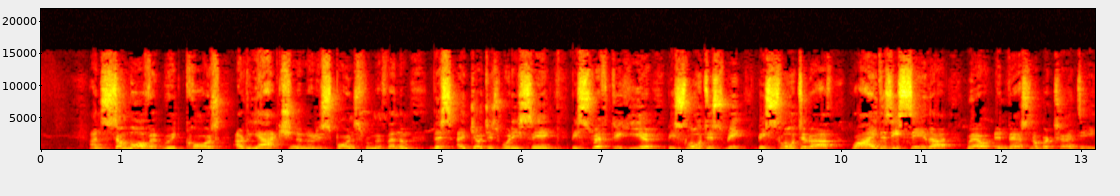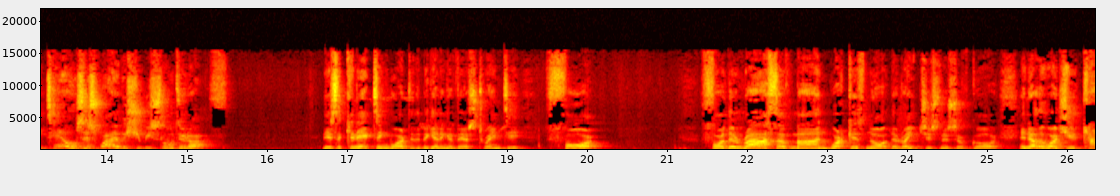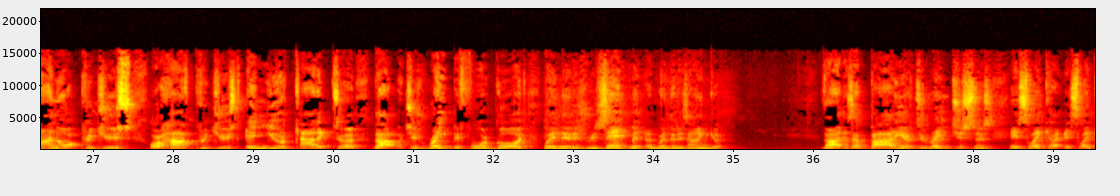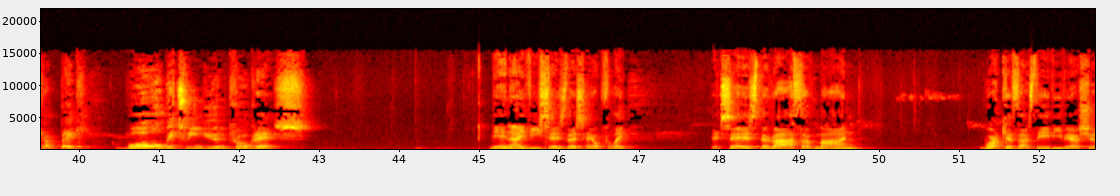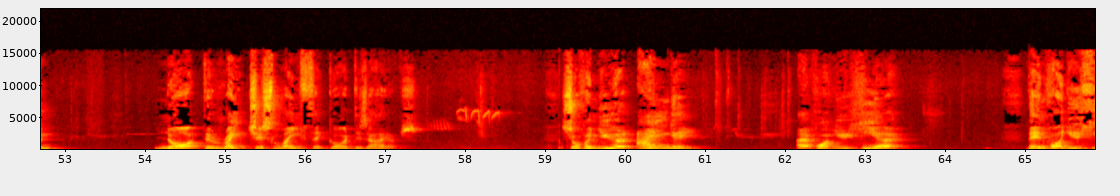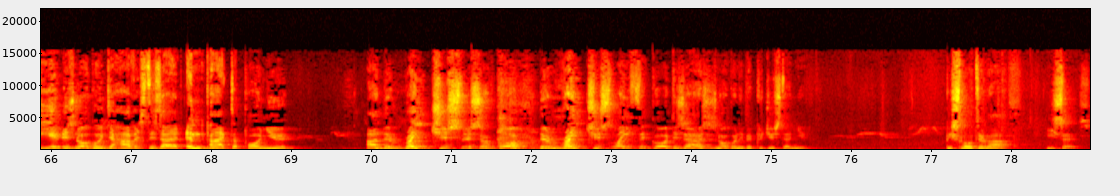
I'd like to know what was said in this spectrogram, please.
And some of it would cause a reaction and a response from within them. This, I judge, is what he's saying. Be swift to hear, be slow to speak, be slow to wrath. Why does he say that? Well, in verse number 20, he tells us why we should be slow to wrath. There's the connecting word at the beginning of verse 20. For. For the wrath of man worketh not the righteousness of God. In other words, you cannot produce or have produced in your character that which is right before God when there is resentment and when there is anger. That is a barrier to righteousness. It's like a, it's like a big wall between you and progress. The NIV says this helpfully. It says, The wrath of man worketh, that's the AV version, not the righteous life that God desires. So when you're angry at what you hear, then what you hear is not going to have its desired impact upon you. And the righteousness of God, the righteous life that God desires, is not going to be produced in you. Be slow to wrath, he says.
